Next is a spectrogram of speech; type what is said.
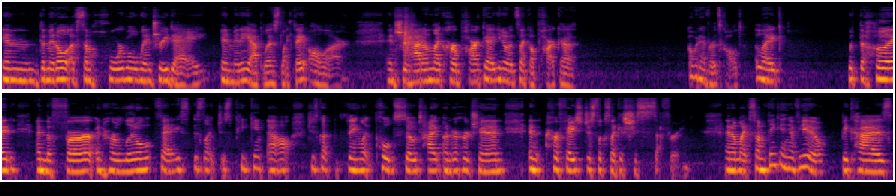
in the middle of some horrible wintry day in Minneapolis, like they all are. And she had on like her parka, you know, it's like a parka, or whatever it's called, like with the hood and the fur, and her little face is like just peeking out. She's got the thing like pulled so tight under her chin, and her face just looks like she's suffering. And I'm like, so I'm thinking of you because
